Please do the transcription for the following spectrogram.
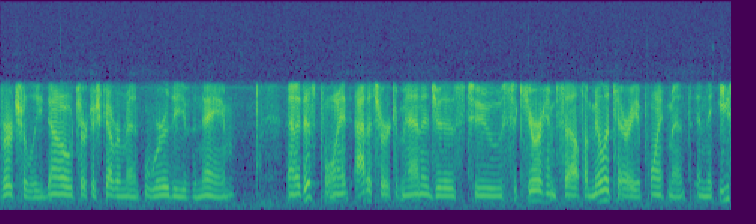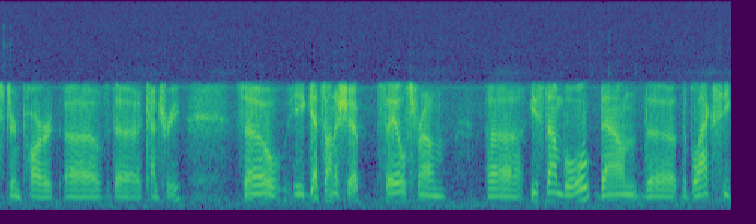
virtually no Turkish government worthy of the name. And at this point, Ataturk manages to secure himself a military appointment in the eastern part of the country. So he gets on a ship, sails from uh, Istanbul down the, the Black Sea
